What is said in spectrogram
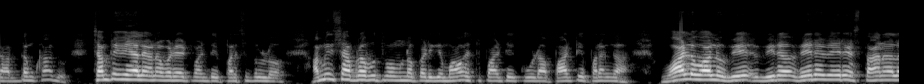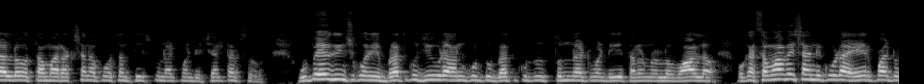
అర్థం కాదు. చంపివేయాలి అనబడేటువంటి పరిస్థితుల్లో అమిత్ షా ప్రభుత్వం ఉన్నప్పటికీ మావోయిస్ట్ పార్టీ కూడా పార్టీ పరంగా వాళ్ళు వాళ్ళు వే వేరే వేరే వేరే స్థానాలలో తమ రక్షణ కోసం తీసుకున్నటువంటి షెల్టర్స్ ఉపయోగించుకొని బ్రతుకు జీవుడు అనుకుంటూ బ్రతుకుతున్నటువంటి ఈ తరుణంలో వాళ్ళ ఒక సమావేశాన్ని కూడా ఏర్పాటు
